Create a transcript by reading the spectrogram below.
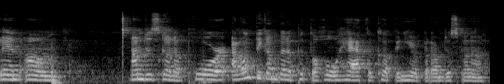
And... um I'm just going to pour, I don't think I'm going to put the whole half a cup in here, but I'm just going to,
